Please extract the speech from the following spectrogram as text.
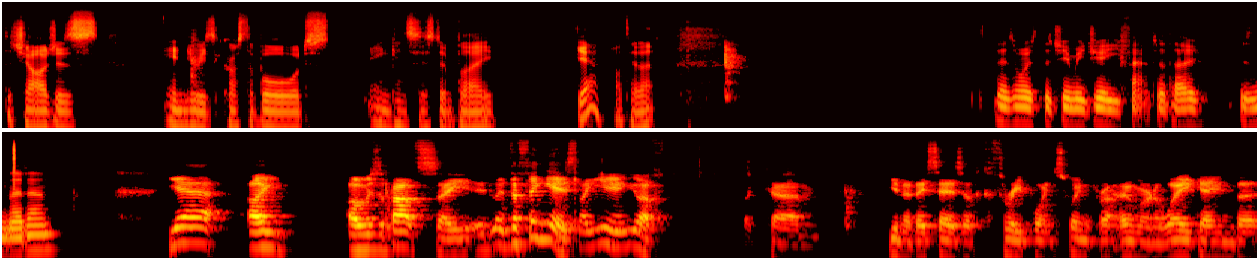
the Chargers. Injuries across the board, inconsistent play. Yeah, I'll take that. There's always the Jimmy G factor, though, isn't there, Dan? Yeah, I I was about to say the thing is like you you have like um you know they say it's a three point swing for a home and away game, but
